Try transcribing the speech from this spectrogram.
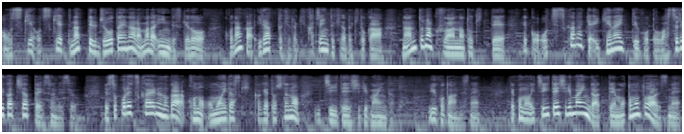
落ち着け、落ち着けってなってる状態ならまだいいんですけど、こうなんかイラッときた時、カチンときた時とか、なんとなく不安な時って、結構落ち着かなきゃいけないっていうことを忘れがちだったりするんですよ。で、そこで使えるのが、この思い出すきっかけとしての一時停止リマインダーということなんですね。で、この一時停止リマインダーってもともとはですね、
